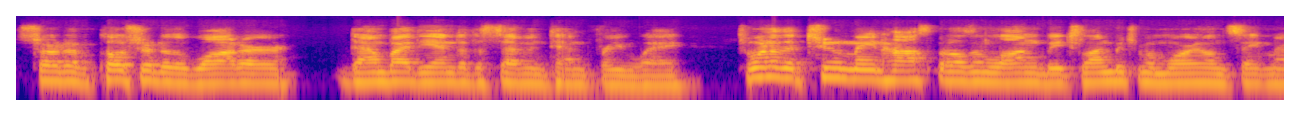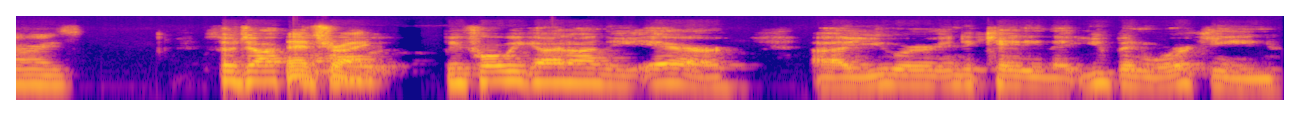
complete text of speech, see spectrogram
sort of closer to the water, down by the end of the 710 freeway. It's one of the two main hospitals in Long Beach, Long Beach Memorial and St. Mary's. So, Doc, that's before, right. Before we got on the air, uh, you were indicating that you've been working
